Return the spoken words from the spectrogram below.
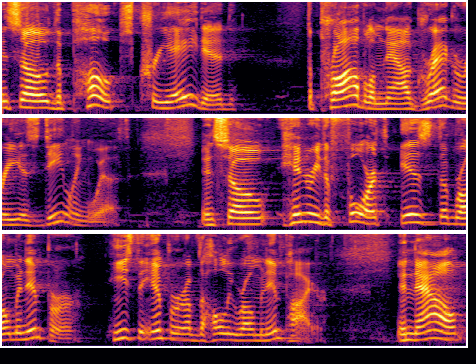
And so the popes created the problem now Gregory is dealing with. And so Henry IV is the Roman emperor. He's the emperor of the Holy Roman Empire. And now,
